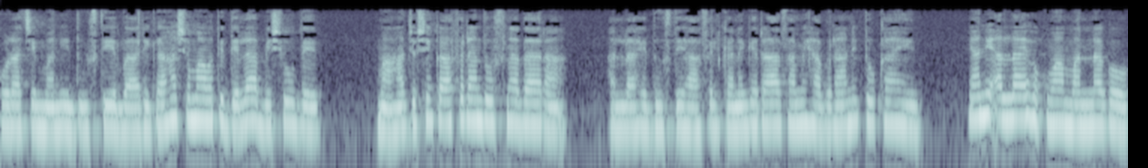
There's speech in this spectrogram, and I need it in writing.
گوڑا چی منی دوستی باری گاہ شما وتی دلا بشو دید۔ ماہا جوشی کافران دوست نہ دارا اللہ دوستی حاصل کرنے کے راز ہمیں حبرانی تو کہیں۔ یعنی اللہ حکمہ منگو۔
